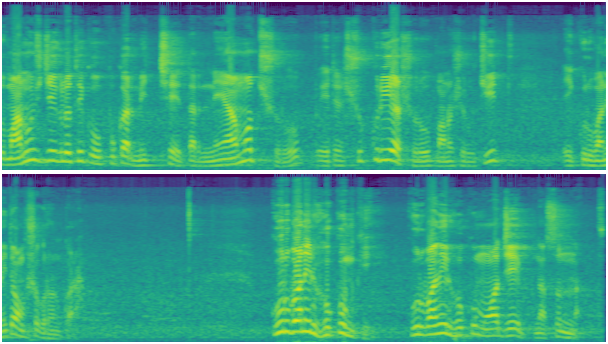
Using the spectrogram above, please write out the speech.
তো মানুষ যেগুলো থেকে উপকার নিচ্ছে, তার নেয়ামত স্বরূপ এটার সুক্রিয়া স্বরূপ মানুষের উচিত এই কুরবানিতে অংশগ্রহণ করা। কুরবানির হুকুম কি? কুরবানির হুকুম অজেব না সুন্নাত।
